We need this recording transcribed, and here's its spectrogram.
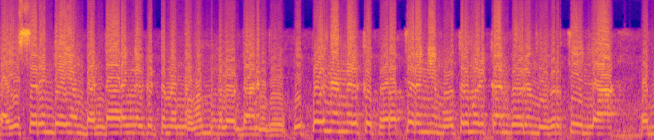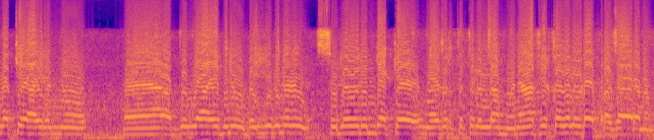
കൈസറിന്റെയും ഭണ്ഡാരങ്ങൾ കിട്ടുമെന്ന് നമ്മങ്ങളോടാണിത് ഇപ്പോൾ ഞങ്ങൾക്ക് പുറത്തിറങ്ങി മൂത്രമൊഴിക്കാൻ പോലും നിവൃത്തിയില്ല എന്നൊക്കെയായിരുന്നു അബ്ദുല്ലാഹിബിന് ഉബയ്യബിന് സുലോലിന്റെ ഒക്കെ നേതൃത്വത്തിലുള്ള മുനാഫിക്കകളുടെ പ്രചാരണം.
